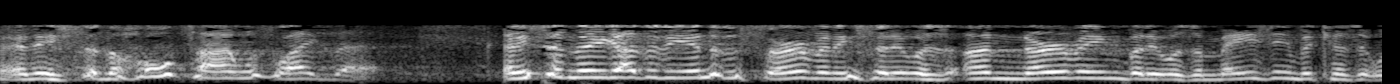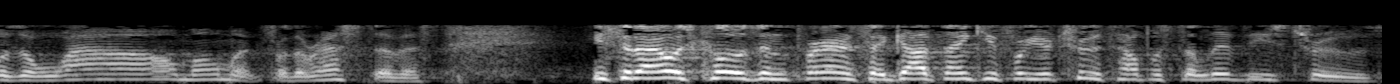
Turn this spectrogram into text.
And he said the whole time was like that. And he said, and then he got to the end of the sermon. He said it was unnerving, but it was amazing because it was a wow moment for the rest of us. He said, I always close in prayer and say, God, thank you for your truth. Help us to live these truths.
